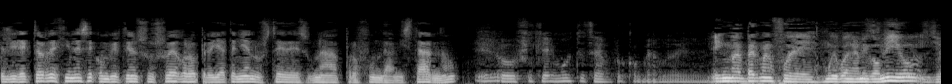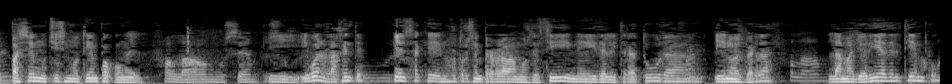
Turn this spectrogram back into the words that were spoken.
El director de cine se convirtió en su suegro, pero ya tenían ustedes una profunda amistad, ¿no? Ingmar Bergman fue muy buen amigo mío y yo pasé muchísimo tiempo con él. Y, y bueno, la gente piensa que nosotros siempre hablábamos de cine y de literatura y no es verdad. La mayoría del tiempo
